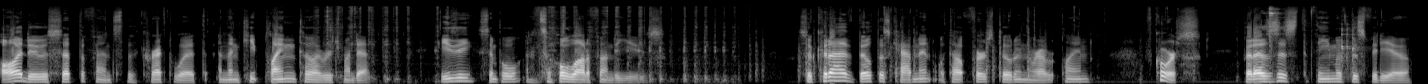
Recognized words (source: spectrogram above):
all I do is set the fence to the correct width and then keep planing until I reach my depth. Easy, simple, and it's a whole lot of fun to use. So could I have built this cabinet without first building the rabbet plane? Of course, but as is the theme of this video,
